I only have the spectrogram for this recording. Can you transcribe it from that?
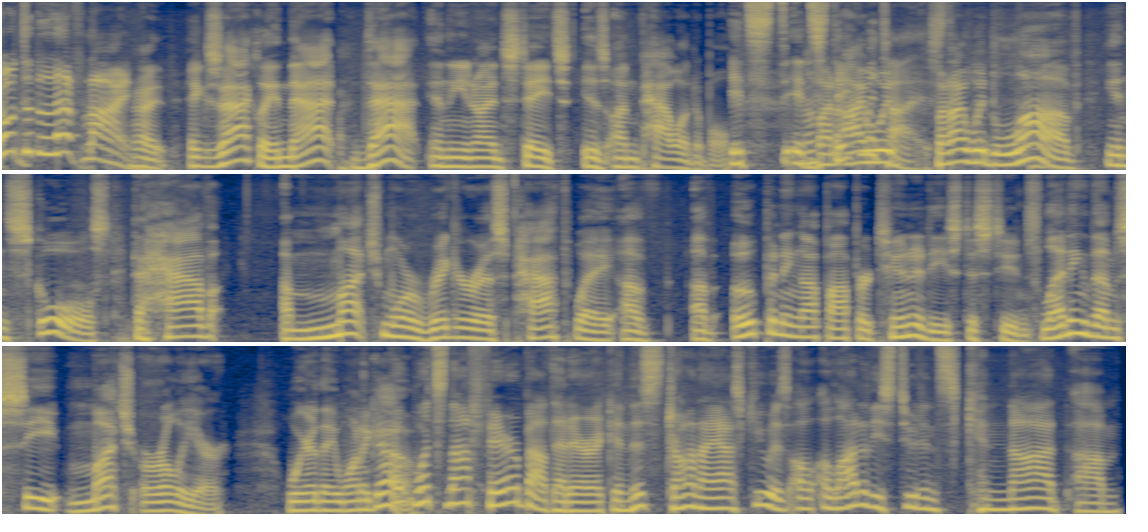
Go to the left line. Right, exactly, and that that in the United States is unpalatable. It's it's but I would, stigmatized. but I would love in schools to have a much more rigorous pathway of of opening up opportunities to students, letting them see much earlier where they want to go. But what's not fair about that, Eric, and this, John, I ask you, is a, a lot of these students cannot um,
